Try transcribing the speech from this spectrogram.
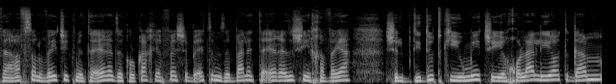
והרב סולובייצ'יק מתאר את זה כל כך יפה, שבעצם זה בא לתאר איזושהי חוויה של בדידות קיומית, שהיא יכולה להיות גם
